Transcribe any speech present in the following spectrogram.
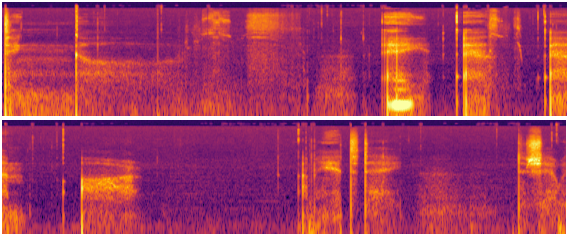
Tingles. ASMR. I'm here today to share with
